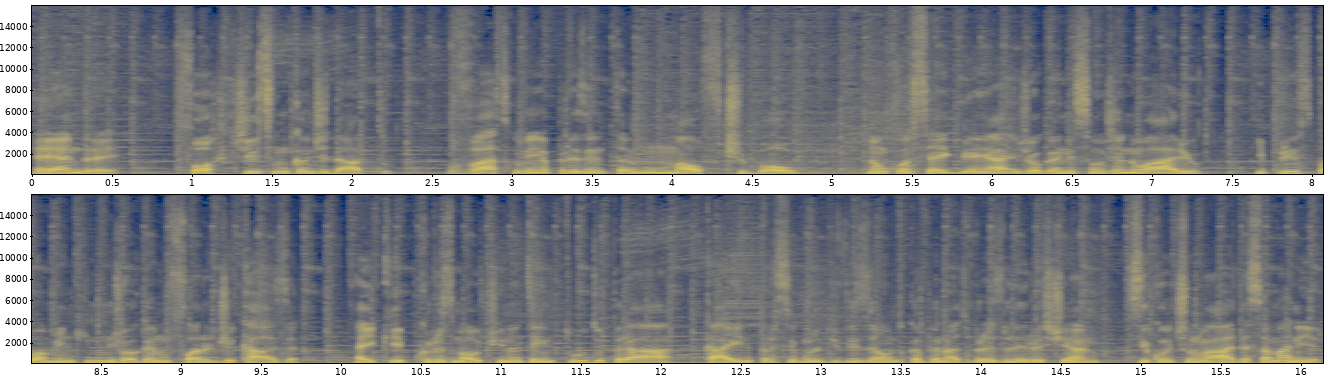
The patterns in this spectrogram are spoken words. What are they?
É, André. Fortíssimo candidato. O Vasco vem apresentando um mau futebol, não consegue ganhar jogando em São Januário e principalmente jogando fora de casa. A equipe Cruz Maltina tem tudo para cair para a segunda divisão do Campeonato Brasileiro este ano, se continuar dessa maneira.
